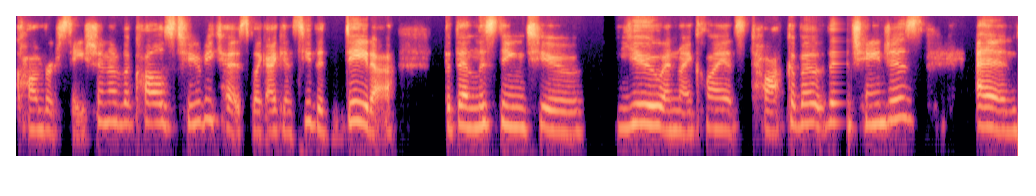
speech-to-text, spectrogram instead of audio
conversation of the calls too because like i can see the data but then listening to you and my clients talk about the changes and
